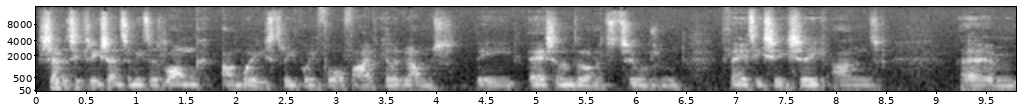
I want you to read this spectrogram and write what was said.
73 centimetres long and weighs 3.45 kilograms. The air cylinder on it's 230cc and um,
